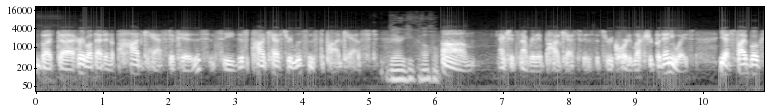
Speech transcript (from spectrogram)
But I heard about that in a podcast of his. And see, this podcaster listens to podcast. There you go. Um, actually, it's not really a podcast of his, but it's a recorded lecture. But anyways, Yes, five books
